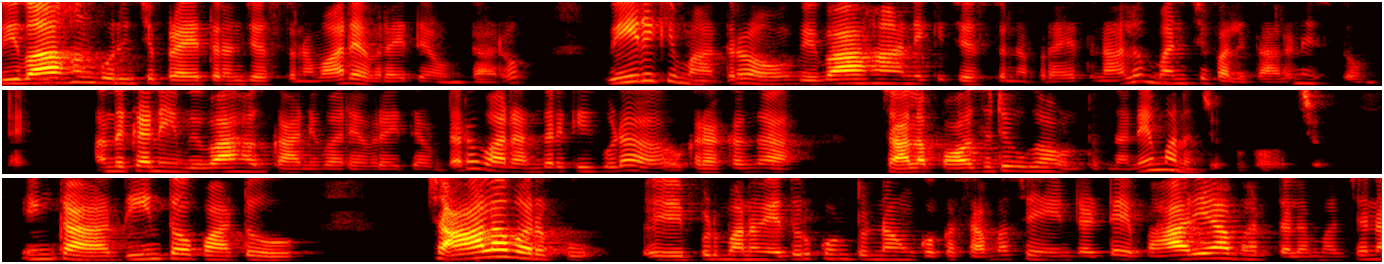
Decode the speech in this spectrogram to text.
వివాహం గురించి ప్రయత్నం చేస్తున్న వారు ఎవరైతే ఉంటారో వీరికి మాత్రం వివాహానికి చేస్తున్న ప్రయత్నాలు మంచి ఫలితాలను ఇస్తూ ఉంటాయి. అందుకని వివాహం కాని వారు ఎవరైతే ఉంటారో వారందరికీ కూడా ఒక రకంగా చాలా పాజిటివ్గా ఉంటుందనే మనం చెప్పుకోవచ్చు. ఇంకా దీంతో పాటు చాలా వరకు ఇప్పుడు మనం ఎదుర్కొంటున్న ఇంకొక సమస్య ఏంటంటే భార్యాభర్తల మధ్యన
